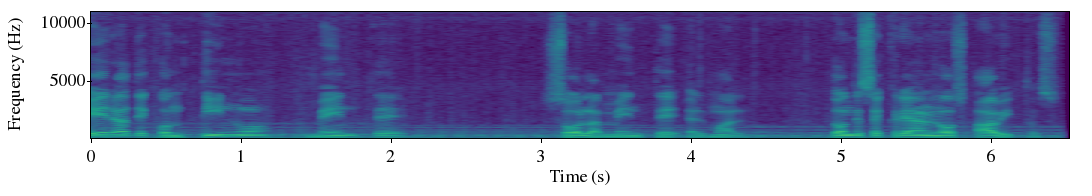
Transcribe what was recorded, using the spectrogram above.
era de continuamente solamente el mal. Donde se crean los hábitos.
